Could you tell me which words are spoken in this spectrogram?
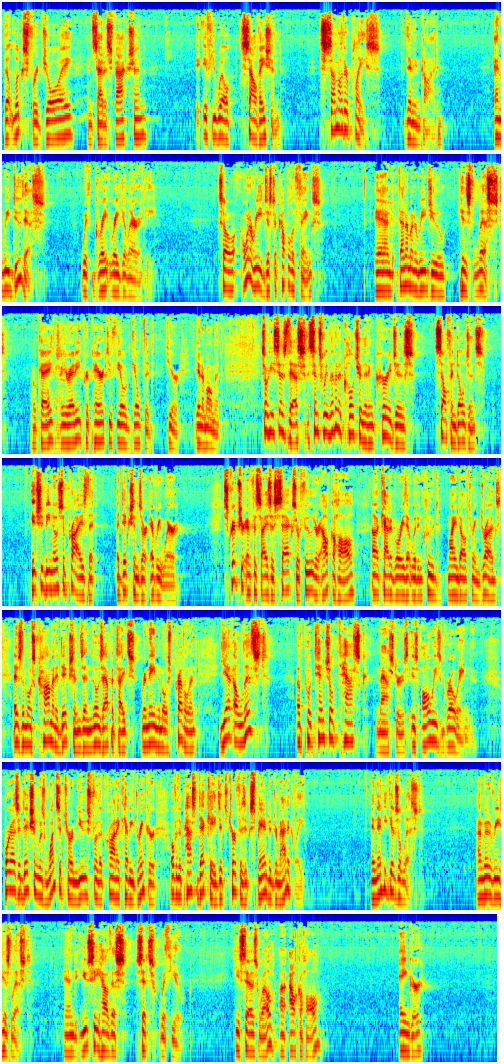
that looks for joy and satisfaction, if you will, salvation, some other place than in God. And we do this with great regularity. So I want to read just a couple of things and then I'm going to read you his list. Okay? Are you ready? Prepare to feel guilted here in a moment. So he says this Since we live in a culture that encourages self indulgence, it should be no surprise that addictions are everywhere. Scripture emphasizes sex or food or alcohol, a category that would include mind altering drugs, as the most common addictions, and those appetites remain the most prevalent. Yet a list of potential taskmasters is always growing. Whereas addiction was once a term used for the chronic heavy drinker, over the past decades its turf has expanded dramatically. And then he gives a list. I'm going to read his list. And you see how this sits with you. He says, well, uh, alcohol, anger,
